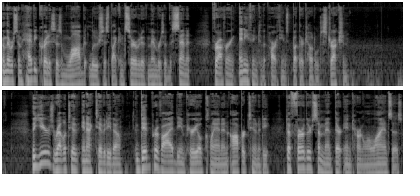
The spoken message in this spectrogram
and there was some heavy criticism lobbed at Lucius by conservative members of the Senate for offering anything to the Parthians but their total destruction. The year's relative inactivity, though, did provide the imperial clan an opportunity to further cement their internal alliances.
